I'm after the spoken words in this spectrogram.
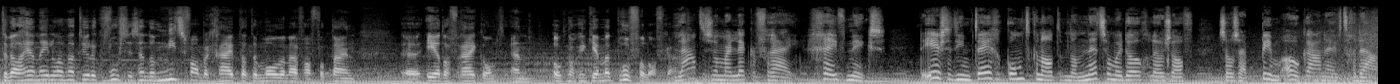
terwijl heel Nederland natuurlijk woest is en er niets van begrijpt... dat de moordenaar van Fortuyn uh, eerder vrijkomt en ook nog een keer met proefverlof gaat. Laten ze maar lekker vrij. Geeft niks. De eerste die hem tegenkomt knalt hem dan net zo meedogenloos af... zoals hij Pim ook aan heeft gedaan.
